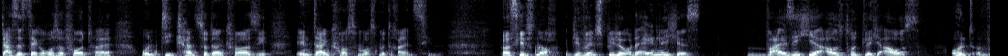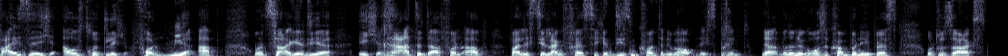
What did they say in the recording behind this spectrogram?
Das ist der große Vorteil und die kannst du dann quasi in dein Kosmos mit reinziehen. Was gibt's noch? Gewinnspiele oder ähnliches. Weise ich hier ausdrücklich aus, und weise ich ausdrücklich von mir ab und sage dir, ich rate davon ab, weil es dir langfristig in diesem Content überhaupt nichts bringt. Ja, wenn du eine große Company bist und du sagst,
